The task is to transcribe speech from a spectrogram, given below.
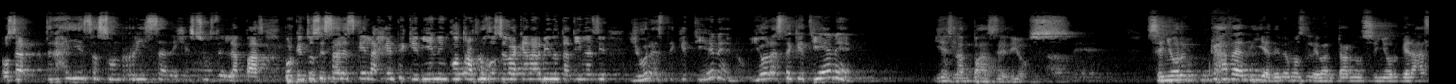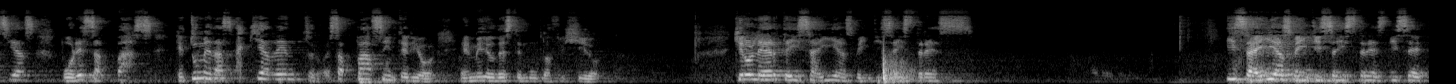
O sea, trae esa sonrisa de Jesús de la paz, porque entonces sabes que la gente que viene en contraflujo se va a quedar viendo a ti y decir, ¿y ahora este que tiene? ¿no? ¿Y ahora este que tiene? Y es la paz de Dios. Señor, cada día debemos levantarnos, Señor, gracias por esa paz que tú me das aquí adentro, esa paz interior en medio de este mundo afligido. Quiero leerte Isaías 26.3. Isaías 26.3 dice,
